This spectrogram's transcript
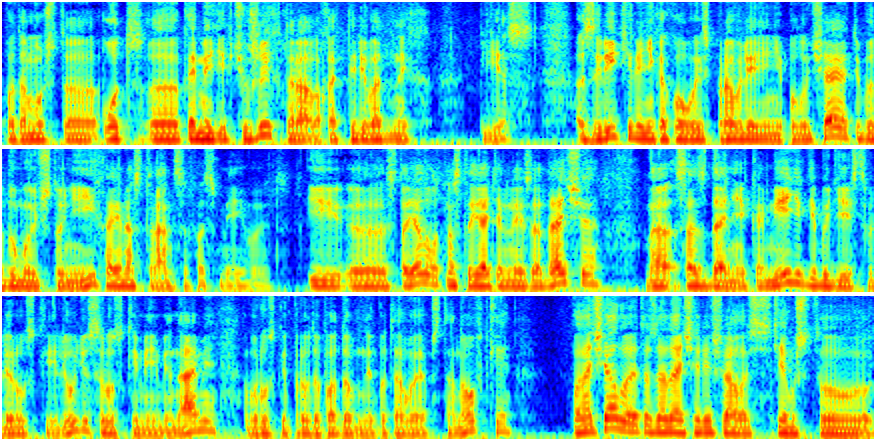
Потому что от э, комедий в чужих нравах, от переводных, пьес. Зрители никакого исправления не получают, ибо думают, что не их, а иностранцев осмеивают. И э, стояла вот настоятельная задача э, создания комедии, где бы действовали русские люди с русскими именами, в русской правдоподобной бытовой обстановке, Поначалу эта задача решалась тем, что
